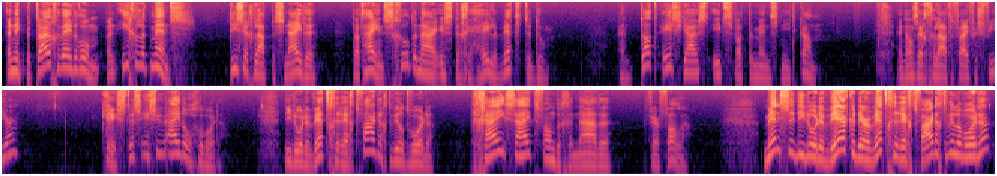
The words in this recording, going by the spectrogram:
en ik betuig wederom een iegelijk mens die zich laat besnijden, dat hij een schuldenaar is de gehele wet te doen. En dat is juist iets wat de mens niet kan. En dan zegt gelaten 5 vers 4, Christus is uw ijdel geworden, die door de wet gerechtvaardigd wilt worden. Gij zijt van de genade vervallen. Mensen die door de werken der wet gerechtvaardigd willen worden,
